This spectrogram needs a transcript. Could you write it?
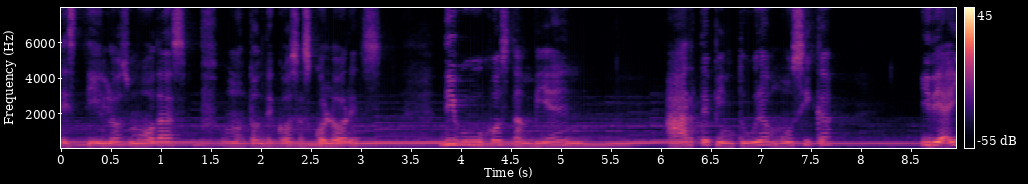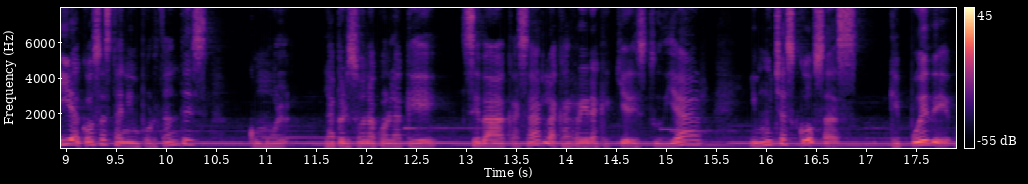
estilos, modas, un montón de cosas, colores, dibujos también, arte, pintura, música, y de ahí a cosas tan importantes como la persona con la que se va a casar, la carrera que quiere estudiar y muchas cosas que puede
